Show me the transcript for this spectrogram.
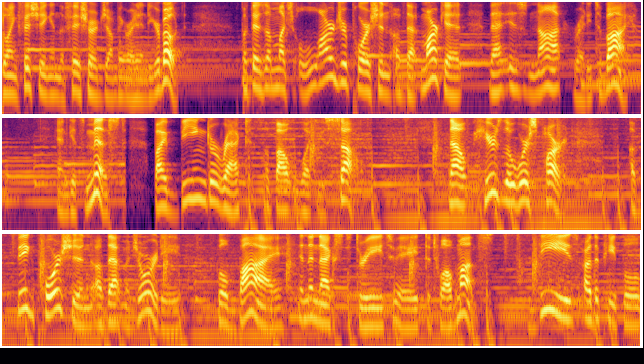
going fishing and the fish are jumping right into your boat. But there's a much larger portion of that market that is not ready to buy and gets missed by being direct about what you sell. Now, here's the worst part a big portion of that majority will buy in the next three to eight to 12 months. These are the people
